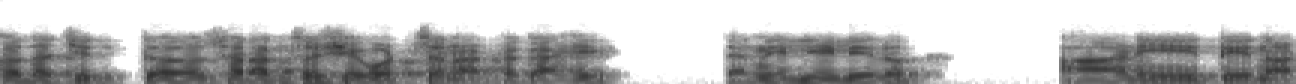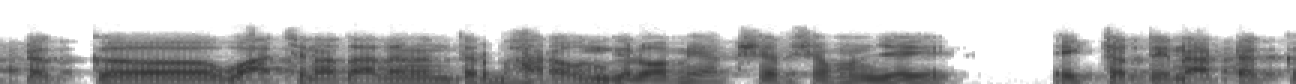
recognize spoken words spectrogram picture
कदाचित सरांचं शेवटचं नाटक आहे त्यांनी लिहिलेलं. आणि ते नाटक वाचनात आल्यानंतर भारावून गेलो आम्ही अक्षरशः. म्हणजे एकतर ते नाटक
